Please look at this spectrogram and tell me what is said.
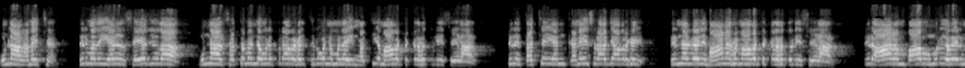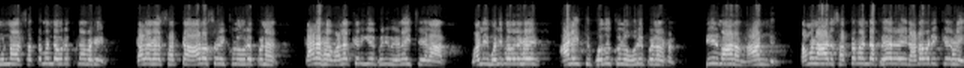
முன்னாள் அமைச்சர். திருமதி எல். சேஜுதா முன்னாள் சட்டமன்ற உறுப்பினர் அவர்கள் திருவண்ணாமலை மத்திய மாவட்ட கழகத்துடைய செயலாளர். திரு தச்சையன் கணேசராஜா அவர்கள் திருநெல்வேலி மாநகர் மாவட்ட கழகத்துடைய செயலாளர். திரு ஆர் எம் பாபு முருகவேல் முன்னாள் சட்டமன்ற உறுப்பினர் வகை கழக சட்ட ஆலோசனை குழு உறுப்பினர் கழக வழக்கறிஞர் பிரிவு இணை செயலாளர் வழிமொழிபவர்கள் அனைத்து பொதுக்குழு உறுப்பினர்கள். தீர்மானம் நான்கு. தமிழ்நாடு சட்டமன்ற பேரவை நடவடிக்கைகளை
